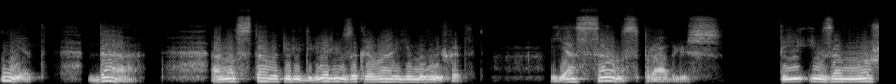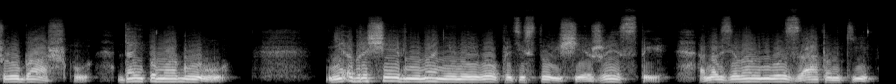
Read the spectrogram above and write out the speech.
Нет. Да. Она встала перед дверью, закрывая ему выход. «Я сам справлюсь. Ты изомнешь рубашку. Дай помогу». Не обращая внимания на его протестующие жесты, она взяла у него запонки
